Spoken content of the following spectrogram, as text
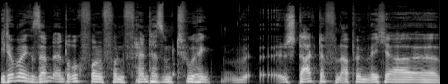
Ich glaube, mein Gesamteindruck von, von Phantasm 2 hängt stark davon ab, in welcher äh,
